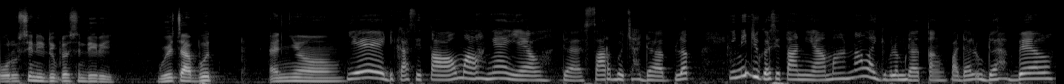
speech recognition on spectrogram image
Urusin hidup lo sendiri. Gue cabut. Anyong. Ye, dikasih tahu malah ngeyel. Dasar bocah dablek. Ini juga si Tania mana lagi belum datang, padahal udah bel.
